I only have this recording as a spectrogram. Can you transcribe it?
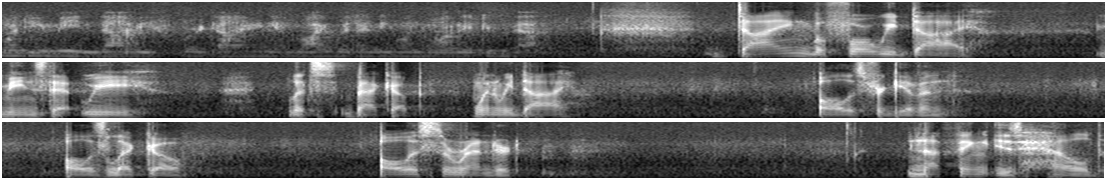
What do you mean die before dying and why would anyone want to do that? dying before we die means that we let's back up. When we die all is forgiven. All is let go. All is surrendered. Nothing is held.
